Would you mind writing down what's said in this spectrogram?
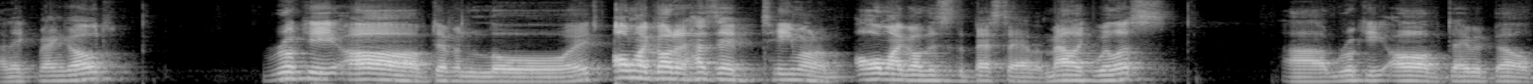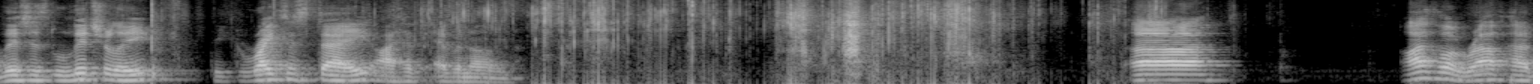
Uh, Nick Mangold. Rookie of Devin Lloyd. Oh my god, it has their team on him. Oh my god, this is the best day ever. Malik Willis. Uh, rookie of David Bell. This is literally the greatest day I have ever known. Uh, I thought Ralph had.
